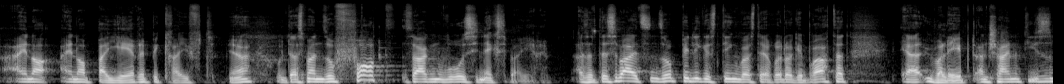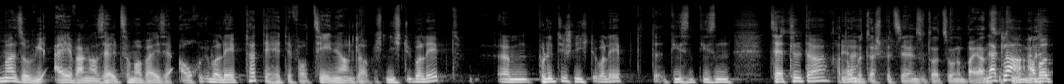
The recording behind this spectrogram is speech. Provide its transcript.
einer, einer Barriere begreift. Ja? Und dass man sofort sagen, wo ist die nächste Barriere. Also das war jetzt ein so billiges Ding, was der Röder gebracht hat. Er überlebt anscheinend dieses Mal, so wie Aiwanger seltsamerweise auch überlebt hat. Der hätte vor zehn Jahren, glaube ich, nicht überlebt, ähm, politisch nicht überlebt, diesen, diesen Zettel da. Hat ja. auch mit der speziellen Situation in Bayern Na zu klar, tun. ja. aber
